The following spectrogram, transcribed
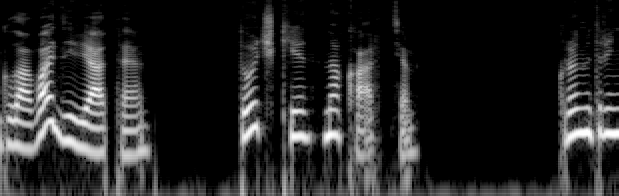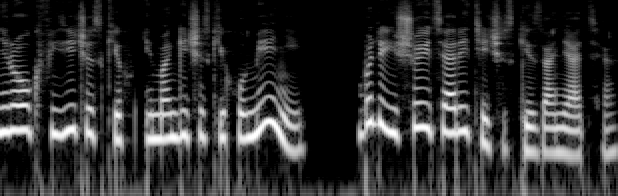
Глава 9. Точки на карте. Кроме тренировок физических и магических умений, были еще и теоретические занятия.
